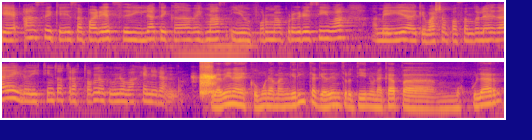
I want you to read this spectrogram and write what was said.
que hace que esa pared se dilate cada vez más y en forma progresiva a medida que vayan pasando las edades y los distintos trastornos que uno va generando. La vena es como una manguerita que adentro tiene una capa muscular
